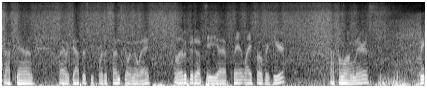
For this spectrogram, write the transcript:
drop down. Glad we got this before the sun's going away. A little bit of the uh, plant life over here, up along there. Big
